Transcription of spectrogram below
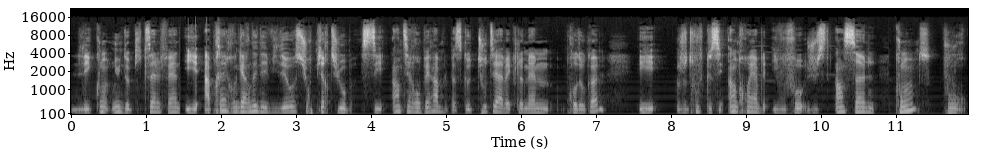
les contenus de PixelFed et après regarder des vidéos sur PeerTube. C'est interopérable parce que tout est avec le même protocole et je trouve que c'est incroyable. Il vous faut juste un seul compte pour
